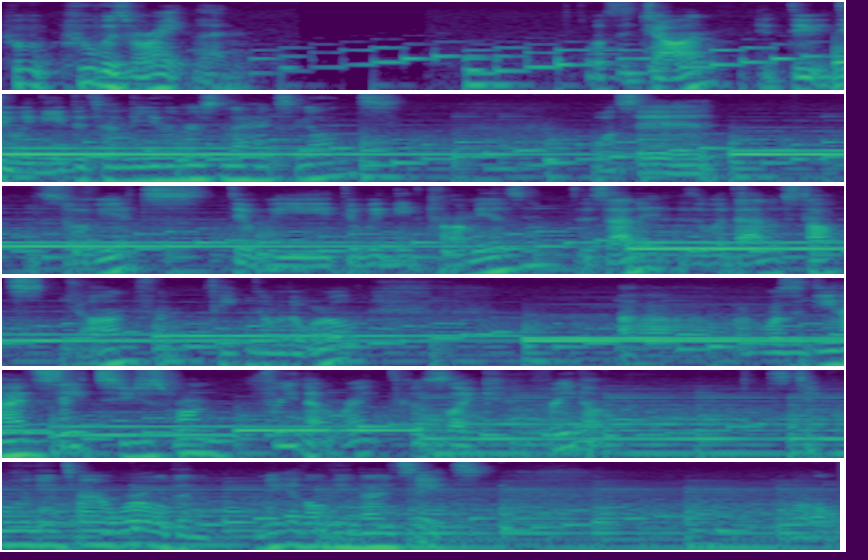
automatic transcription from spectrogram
who who was right then? Was it John? Do, do we need to turn the universe into hexagons? Was it the Soviets? Did we did we need communism? Is that it? Is it would that have stopped John from taking over the world? Uh, or was it the United States? You just want freedom, right? Because like freedom, take over the entire world and make it all the United States. Well,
